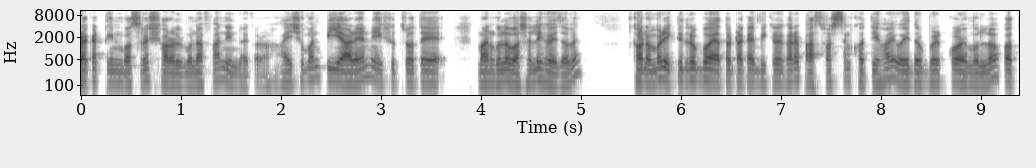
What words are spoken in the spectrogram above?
টাকার তিন বছরের সরল মুনাফা নির্ণয় করো। আই সমান পি আর এন এই সূত্রতে মানগুলো বসালেই হয়ে যাবে। খ নম্বর, একটি দ্রব্য এত টাকায় বিক্রয় করে পাঁচ পার্সেন্ট ক্ষতি হয়, ওই দ্রব্যের ক্রয় মূল্য কত?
